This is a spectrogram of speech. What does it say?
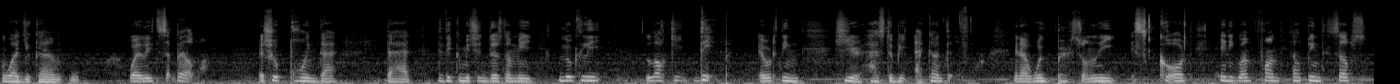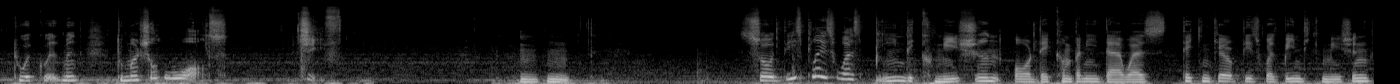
what you can while it's available. I should point that that the decommission does not mean luckily lucky dip. Everything here has to be accounted for, and I will personally escort anyone found helping themselves to equipment to Marshal Waits. Chief. Mm-hmm. So this place was being decommissioned, or the company that was taking care of this was being decommissioned.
